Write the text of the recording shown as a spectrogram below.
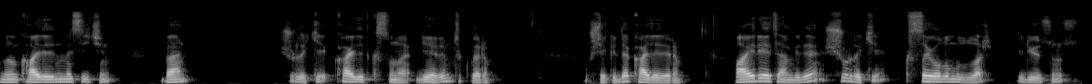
bunun kaydedilmesi için ben şuradaki kaydet kısmına girerim tıklarım. Bu şekilde kaydederim. Ayrıyeten bir de şuradaki kısa yolumuz var biliyorsunuz.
